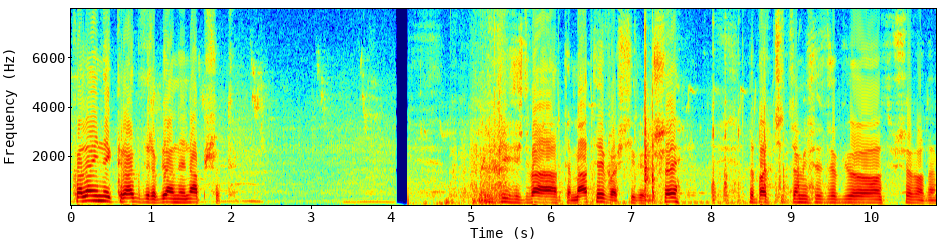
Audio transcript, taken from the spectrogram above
kolejny krok zrobiony naprzód. Dziś dwa tematy, właściwie trzy. Zobaczcie co mi się zrobiło z przewodem.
